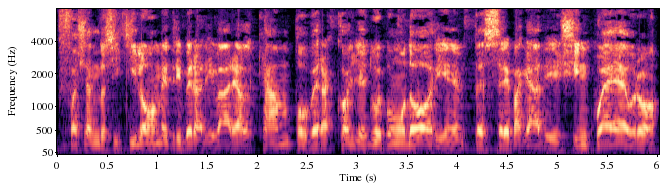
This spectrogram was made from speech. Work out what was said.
facendosi chilometri per arrivare al campo per raccogliere due pomodori e per essere pagati 5 euro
